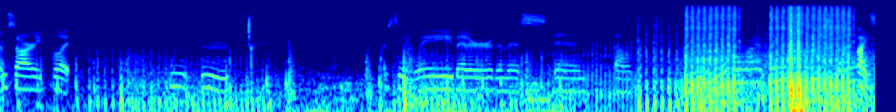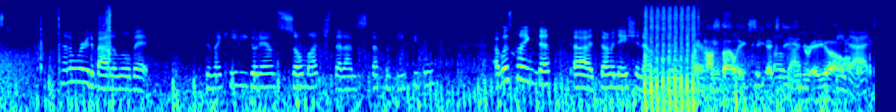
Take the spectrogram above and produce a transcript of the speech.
I'm sorry, but... Mm-mm. I've seen way better than this, and, um... I don't know why I'm playing with these peeps, but I am. Iced. kind of worried about it a little bit. Did my KD go down so much that I'm stuck with these people? I was playing Death uh, Domination. I was doing characters, Hostile so it could- HCXD oh God, in your AO. Be that.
